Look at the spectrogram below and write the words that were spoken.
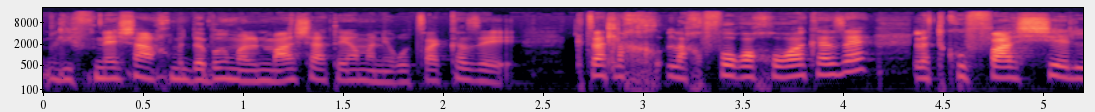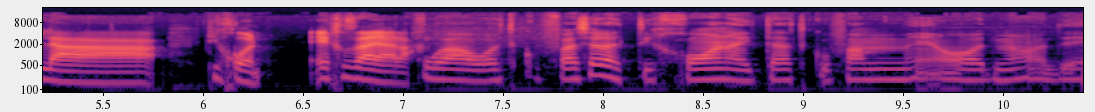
לפני שאנחנו מדברים על מה שאת היום, אני רוצה כזה, קצת לח, לחפור אחורה כזה, לתקופה של התיכון. איך זה היה לך? וואו, התקופה של התיכון הייתה תקופה מאוד מאוד אה,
